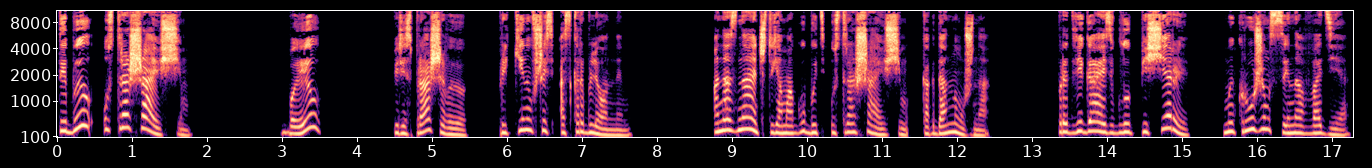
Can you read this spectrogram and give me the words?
Ты был устрашающим». «Был?» — переспрашиваю, прикинувшись оскорбленным. Она знает, что я могу быть устрашающим, когда нужно. Продвигаясь вглубь пещеры, мы кружим сына в воде.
